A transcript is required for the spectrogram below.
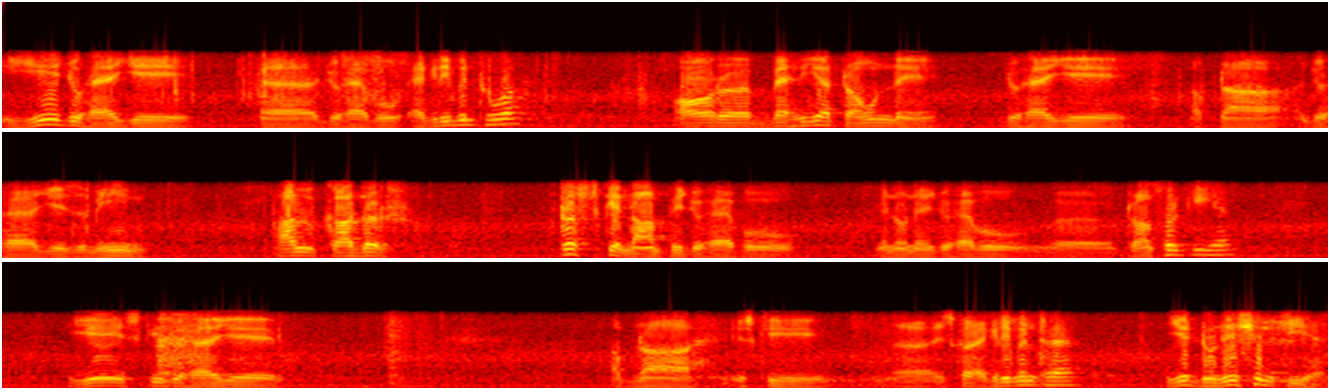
ये जो है, ये जो है वो एग्रीमेंट हुआ। और बहरिया टाउन ने जो है ये अपना जो है ये ज़मीन अल कादर ट्रस्ट के नाम पे जो है वो इन्होंने जो है वो ट्रांसफ़र की है। ये इसकी जो है ये अपना इसकी इसका एग्रीमेंट है। ये डोनेशन की है।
